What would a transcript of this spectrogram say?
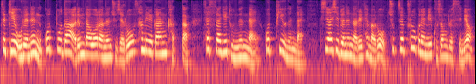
특히 올해는 꽃보다 아름다워라는 주제로 3일간 각각 새싹이 돋는 날, 꽃 피우는 날, 씨앗이 되는 날을 테마로 축제 프로그램이 구성됐으며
